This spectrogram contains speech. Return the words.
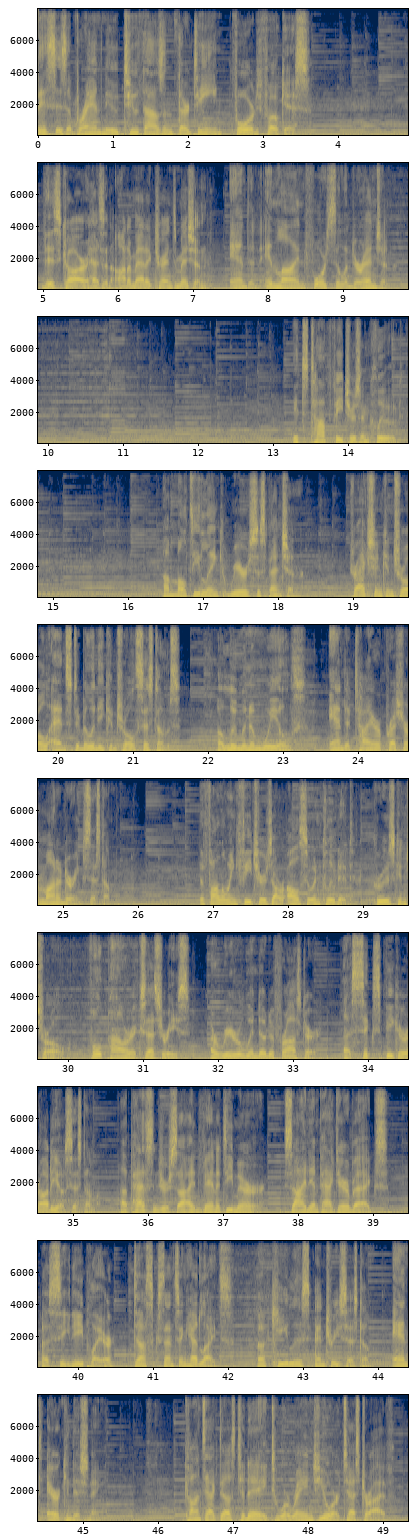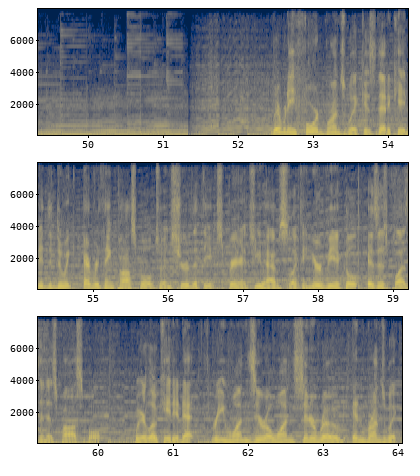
This is a brand new 2013 Ford Focus. This car has an automatic transmission and an inline four-cylinder engine. Its top features include a multi-link rear suspension, traction control and stability control systems, aluminum wheels, and a tire pressure monitoring system. The following features are also included. Cruise control, full power accessories, a rear window defroster, a six-speaker audio system, a passenger side vanity mirror, side impact airbags, a CD player, dusk sensing headlights, a keyless entry system, and air conditioning. Contact us today to arrange your test drive. Liberty Ford Brunswick is dedicated to doing everything possible to ensure that the experience you have selecting your vehicle is as pleasant as possible. We are located at 3101 Center Road in Brunswick.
